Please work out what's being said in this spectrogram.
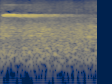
す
